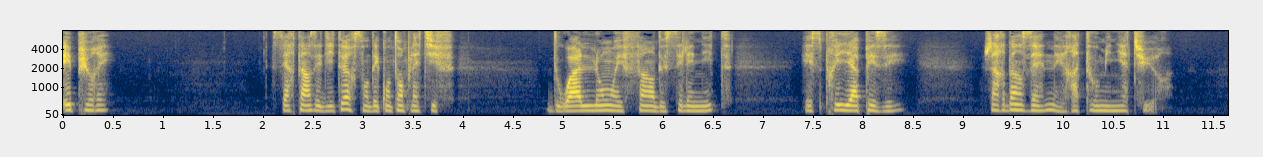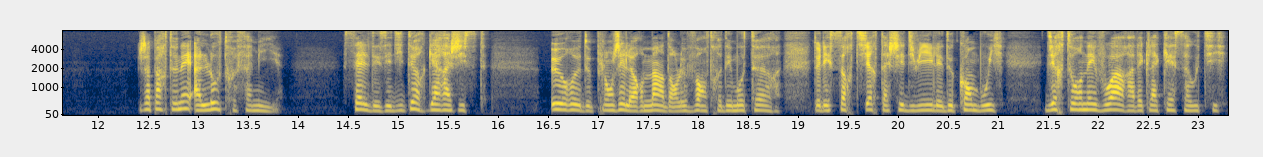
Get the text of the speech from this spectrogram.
épurer. Certains éditeurs sont des contemplatifs, doigts longs et fins de sélénite, esprit apaisé, jardin zen et râteau miniature. J'appartenais à l'autre famille, celle des éditeurs garagistes, heureux de plonger leurs mains dans le ventre des moteurs, de les sortir tachés d'huile et de cambouis, d'y retourner voir avec la caisse à outils.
